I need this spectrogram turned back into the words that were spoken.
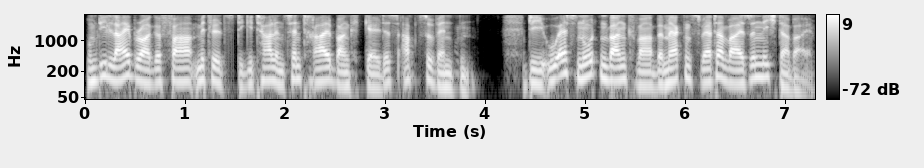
um die Libra-Gefahr mittels digitalen Zentralbankgeldes abzuwenden. Die US-Notenbank war bemerkenswerterweise nicht dabei.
